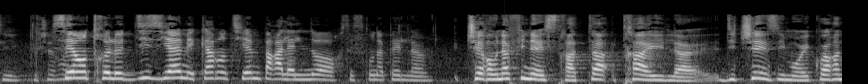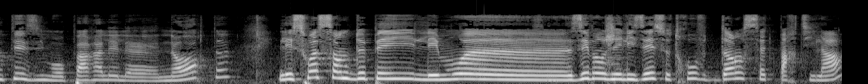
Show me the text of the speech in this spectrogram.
c'era- C'est entre le 10e et 40e parallèle nord, c'est ce qu'on appelle. C'era una finestra ta- tra il dicesimo e quarantesimo parallele nord. Les 62 pays les moins évangélisés se trouvent dans cette partie-là.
